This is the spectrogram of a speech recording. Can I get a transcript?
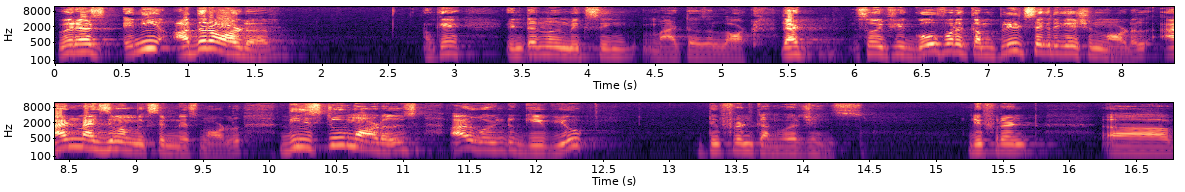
whereas any other order okay internal mixing matters a lot that so, if you go for a complete segregation model and maximum mixedness model, these two models are going to give you different conversions, different uh,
